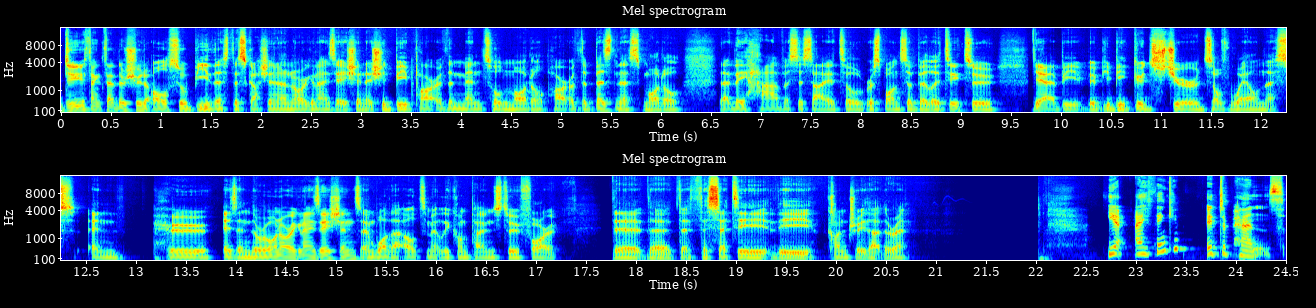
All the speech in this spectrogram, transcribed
Do you think that there should also be this discussion in an organization? It should be part of the mental model, part of the business model that they have a societal responsibility to, yeah, be be, be good stewards of wellness and who is in their own organizations and what that ultimately compounds to for the the the, the city, the country that they're in. Yeah, I think it, it depends.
